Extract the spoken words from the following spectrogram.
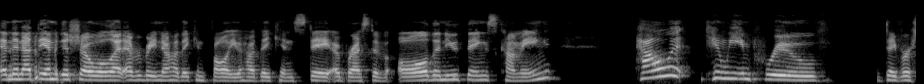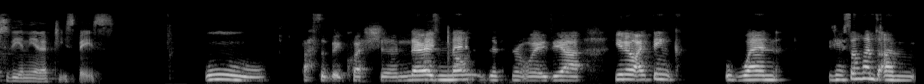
And then at the end of the show, we'll let everybody know how they can follow you, how they can stay abreast of all the new things coming. How can we improve diversity in the NFT space? Ooh, that's a big question. There's many different ways. Yeah. You know, I think when you know, sometimes I'm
